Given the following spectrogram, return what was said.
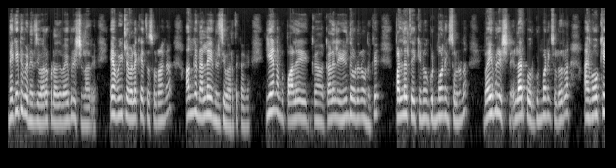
நெகட்டிவ் எனர்ஜி வரக்கூடாது வைப்ரேஷனாக இருக்குது என் வீட்டில் விளக்கேற்ற சொல்கிறாங்க அங்கே நல்ல எனர்ஜி வரதுக்காக ஏன் நம்ம பழைய க காலையில் எழுந்த உடனே உனக்கு பல்ல தேய்க்கணும் குட் மார்னிங் சொல்லணும்னா வைப்ரேஷன் எல்லாருக்கும் ஒரு குட் மார்னிங் சொல்கிறதுல ஐம் ஓகே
